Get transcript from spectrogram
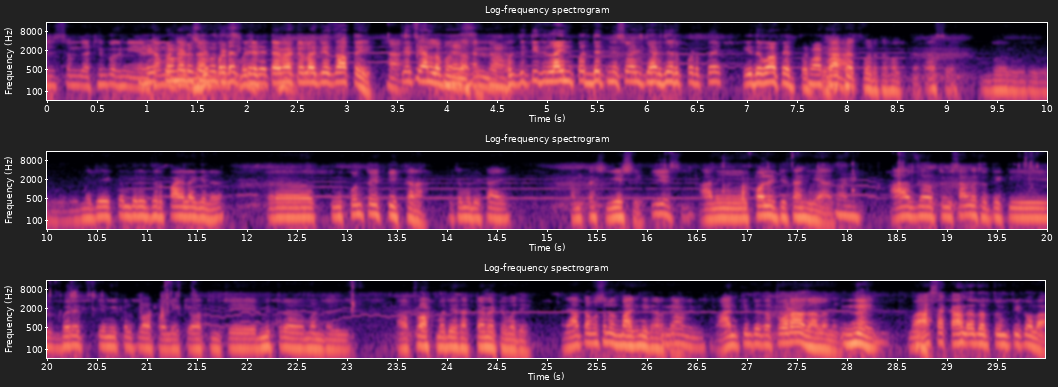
समजा हे टमाटर टोमॅटो. सोबत- म्हणजे टोमॅटोला जे जातंय हा. तेच यांना पण हा. जातं हा. फक्त तिथे लाईन पद्धतीने सॉइल चार्जर पडतंय इथं वाफ्यात पडतंय वाफ्यात. वाफ्यात पडतं फक्त असं बरोबर आहे, बरोबर आहे. म्हणजे एकंदरीत जर पाहायला गेलं तर अं, तुम्ही कोणतंही पीक करा त्याच्यामध्ये काय हमखास यश आहे Yes. आणि क्वालिटी चांगली आहे आज आणि आज अं, तुम्ही सांगत होते की बरेच केमिकल प्लॉटवाले किंवा तुमचे मित्र मंडळी प्लॉटमध्ये येतात टोमॅटोमध्ये आणि आतापासूनच मागणी करतात मागणी आणखीन त्याचा तोडा झाला नाही नाही मग असा कांदा जर तुम्ही पिकवला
